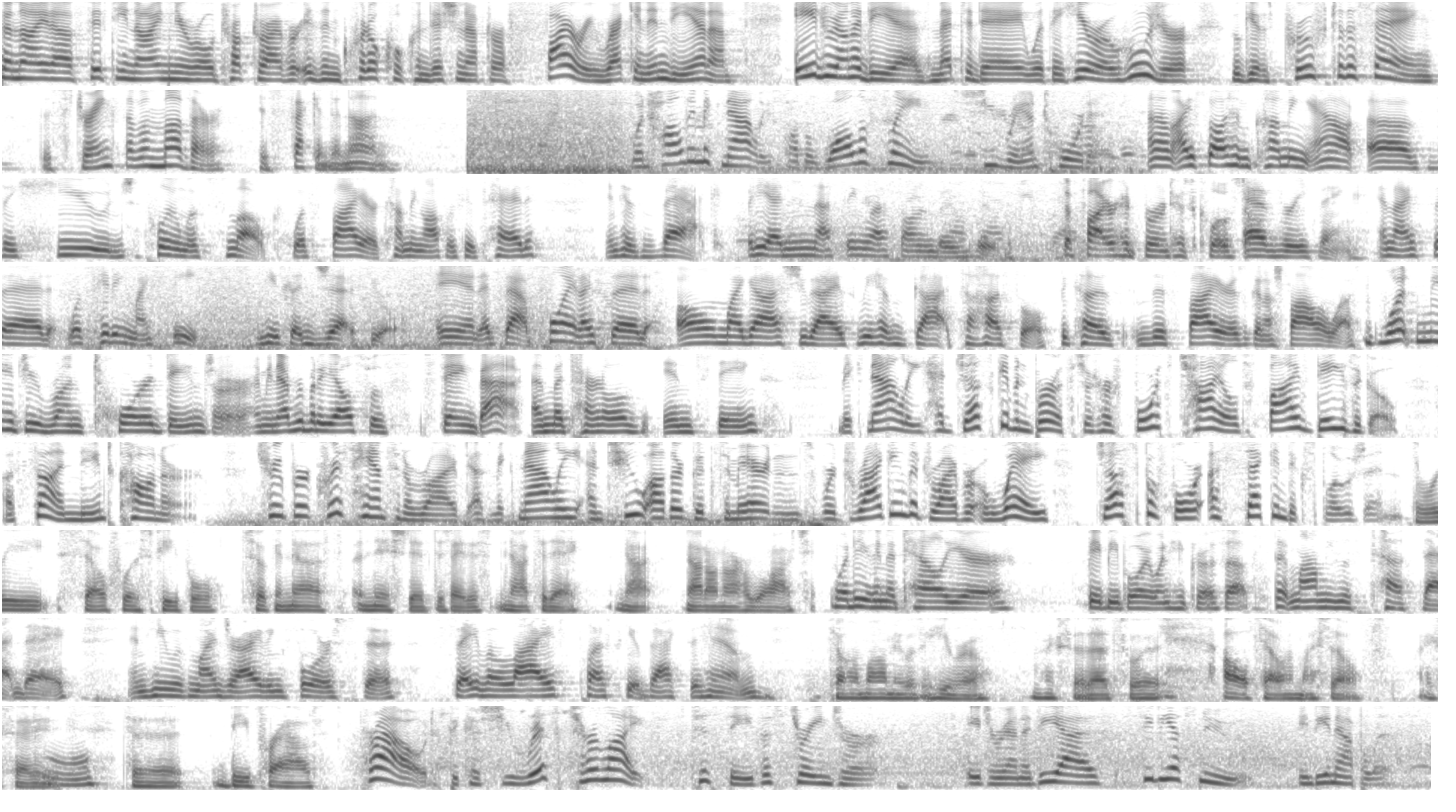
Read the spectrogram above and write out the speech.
Tonight, a 59 year old truck driver is in critical condition after a fiery wreck in Indiana. Adriana Diaz met today with a hero Hoosier who gives proof to the saying, the strength of a mother is second to none. When Holly McNally saw the wall of flames, she ran toward it. Um, I saw him coming out of the huge plume of smoke with fire coming off of his head and his back, but he had nothing left on him but his boots. The fire had burned his clothes. Everything. And I said, What's hitting my feet? And he said, Jet fuel. And at that point, I said, Oh my gosh, you guys, we have got to hustle because this fire is going to follow us. What made you run toward danger? I mean, everybody else was staying back. A maternal instinct. McNally had just given birth to her fourth child five days ago, a son named Connor. Trooper Chris Hansen arrived as McNally and two other Good Samaritans were dragging the driver away just before a second explosion. Three selfless people took enough initiative to say this, not today, not, not on our watch. What are you going to tell your baby boy when he grows up? That mommy was tough that day, and he was my driving force to save a life plus get back to him. Tell him mommy was a hero. Like I said, that's what I'll tell him myself. Like I said, Aww. to be proud proud because she risked her life to save a stranger. Adriana Diaz, CBS News, Indianapolis.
